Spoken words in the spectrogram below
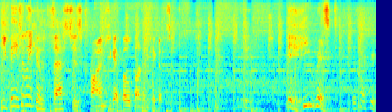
He basically confessed his crimes to get Bo Burnham tickets. He risked his entry.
